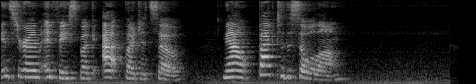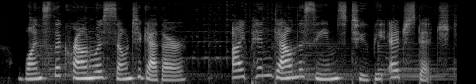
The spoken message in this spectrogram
Instagram, and Facebook at Budget Sew. Now, back to the sew along. Once the crown was sewn together, I pinned down the seams to be edge stitched.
